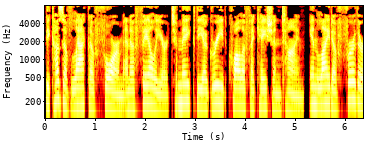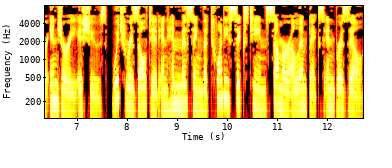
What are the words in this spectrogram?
because of lack of form and a failure to make the agreed qualification time, in light of further injury issues, which resulted in him missing the 2016 Summer Olympics in Brazil.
